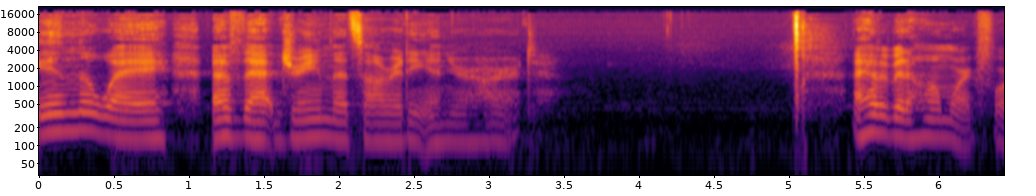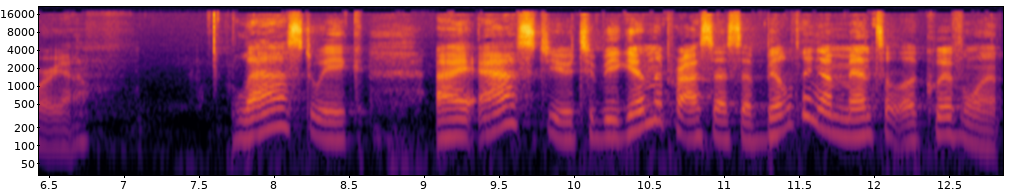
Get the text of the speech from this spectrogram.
in the way of that dream that's already in your heart. I have a bit of homework for you. Last week, I asked you to begin the process of building a mental equivalent,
